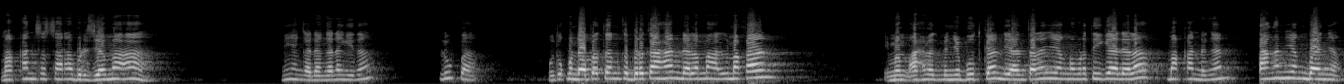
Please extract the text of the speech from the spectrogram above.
Makan secara berjamaah. Ini yang kadang-kadang kita lupa. Untuk mendapatkan keberkahan dalam hal makan, Imam Ahmad menyebutkan di antaranya yang nomor tiga adalah makan dengan tangan yang banyak.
